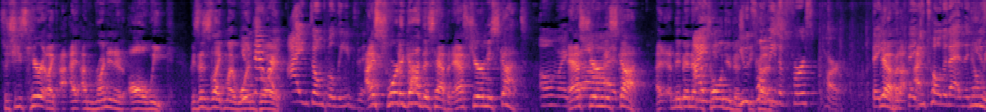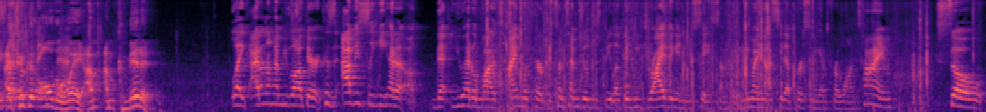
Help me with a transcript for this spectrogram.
So she's here, like, I, I'm running it all week because this is like my one never, joy. I don't believe this. I swear to God, this happened. Ask Jeremy Scott. Oh my god. Ask God. Jeremy Scott. I, maybe I never I- told you this You because told me the first part. That yeah, you, but that I, you told her that, and then you Naomi, just let I took it all the that. way. I'm, I'm committed. like I don't know how many people out there because obviously he had a uh, that you had a lot of time with her, but sometimes you'll just be like, we'll be driving and you say something. You might not see that person again for a long time, so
